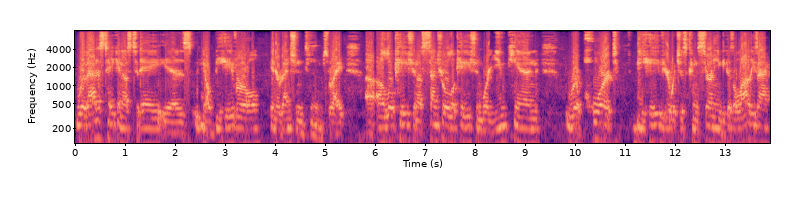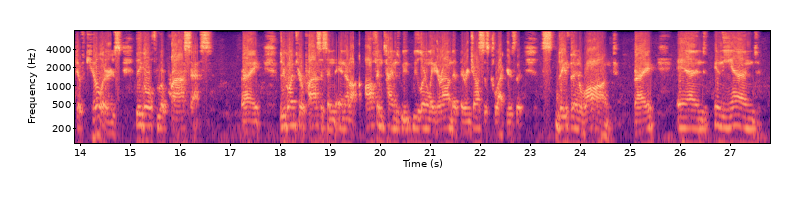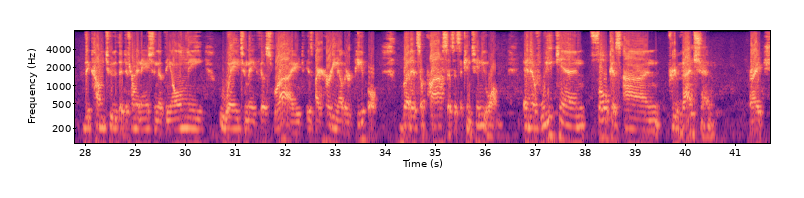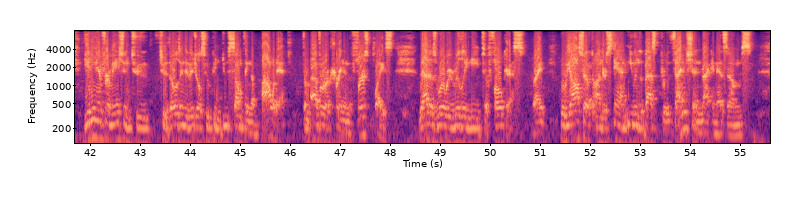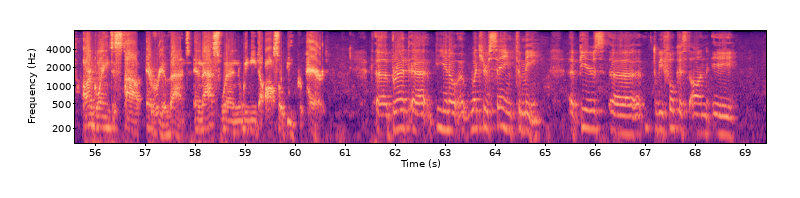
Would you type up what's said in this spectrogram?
where that has taken us today is, you know, behavioral intervention teams, right? Uh, a location, a central location where you can report behavior which is concerning because a lot of these active killers they go through a process right they're going through a process and, and oftentimes we, we learn later on that they're injustice collectors that they've been wronged right and in the end they come to the determination that the only way to make this right is by hurting other people. But it's a process, it's a continuum. And if we can focus on prevention, right? Getting information to to those individuals who can do something about it from ever occurring in the first place, that is where we really need to focus, right? But we also have to understand even the best prevention mechanisms aren't going to stop every event, and that's when we need to also be prepared. Uh, Brad, uh, you know what you're saying to me appears uh, to be focused on a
